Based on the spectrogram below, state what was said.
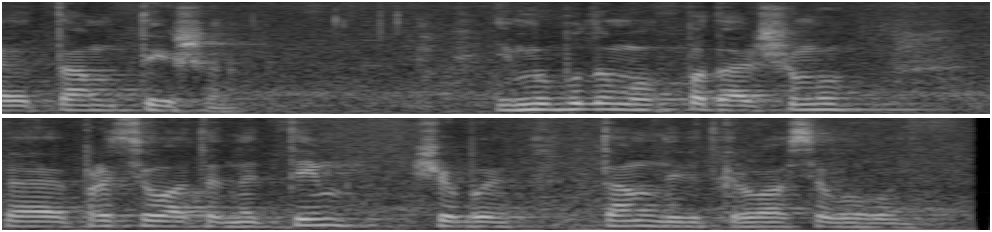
е, там тиша. І ми будемо в подальшому е, працювати над тим, щоб там не відкривався вогонь.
